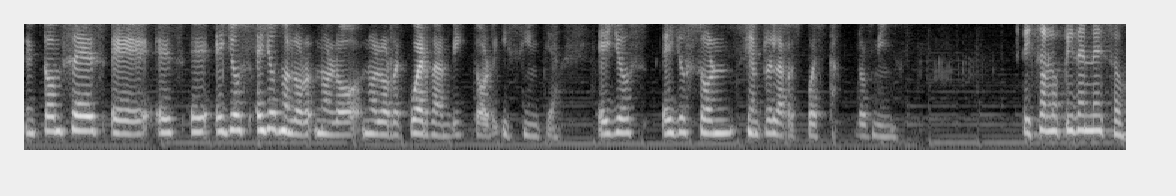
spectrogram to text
Entonces, eh, eh, ellos, ellos no lo, no, lo, no lo recuerdan, Víctor y Cintia. Ellos, ellos son siempre la respuesta, los niños. Y solo piden eso,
